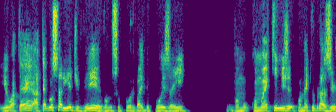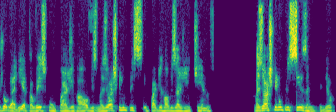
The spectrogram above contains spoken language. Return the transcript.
eu até, até gostaria de ver, vamos supor, vai depois aí, Vamos, como é que ele, como é que o Brasil jogaria, talvez com um par de halves, mas eu acho que não precisa, um par de halves argentinos, mas eu acho que não precisa, entendeu?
